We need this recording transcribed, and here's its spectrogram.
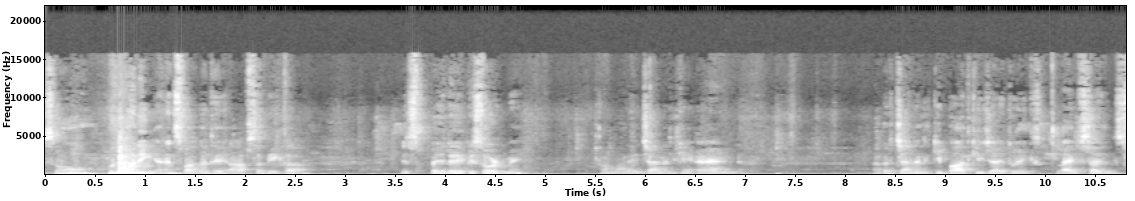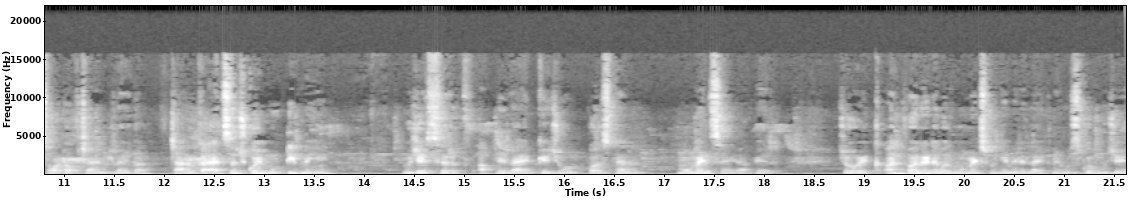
so good morning and स्वागत है आप सभी का इस पहले एपिसोड में हमारे चैनल के एंड अगर चैनल की बात की जाए तो एक लाइफस्टाइल सॉर्ट ऑफ़ चैनल रहेगा। चैनल का एज सच कोई मोटिव नहीं है। मुझे सिर्फ़ अपने लाइफ के जो पर्सनल मोमेंट्स हैं या फिर जो एक अनफॉरगेटेबल मोमेंट्स होंगे मेरे लाइफ में, उसको मुझे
